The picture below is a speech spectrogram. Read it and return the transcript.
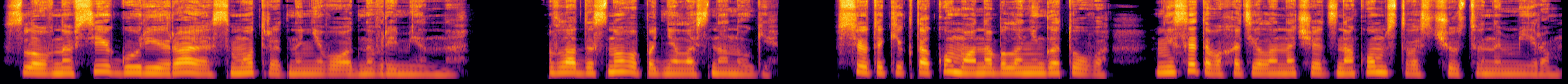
Словно все гури рая смотрят на него одновременно. Влада снова поднялась на ноги. все таки к такому она была не готова, не с этого хотела начать знакомство с чувственным миром.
